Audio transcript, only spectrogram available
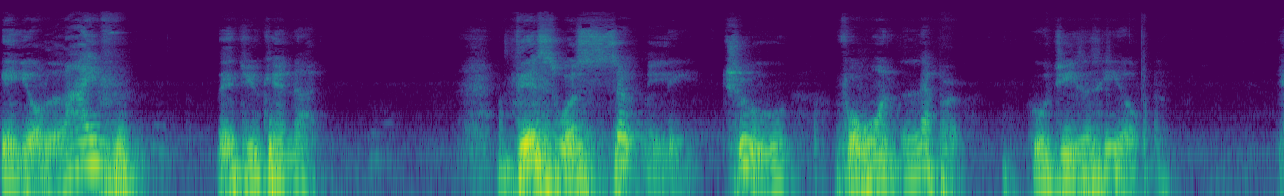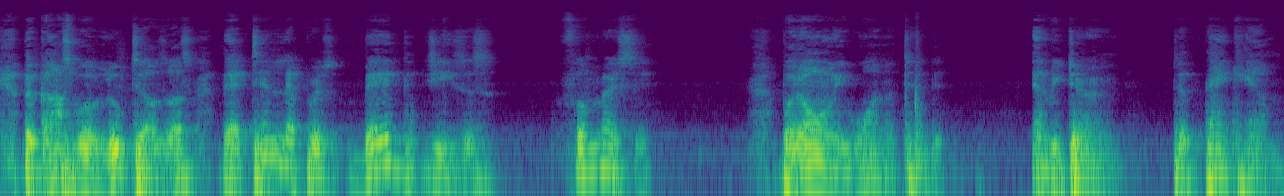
in your life that you cannot. This was certainly true for one leper who Jesus healed. The Gospel of Luke tells us that 10 lepers begged Jesus for mercy, but only one attended and returned to thank him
